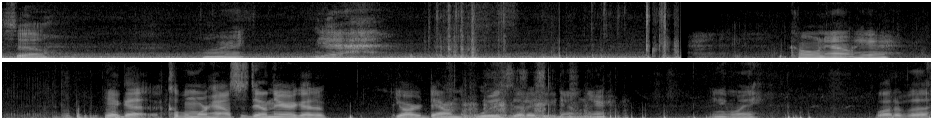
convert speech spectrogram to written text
So, all right, yeah. Cone out here. Yeah, I got a couple more houses down there. I got a yard down the woods that I do down there anyway, a lot of uh,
